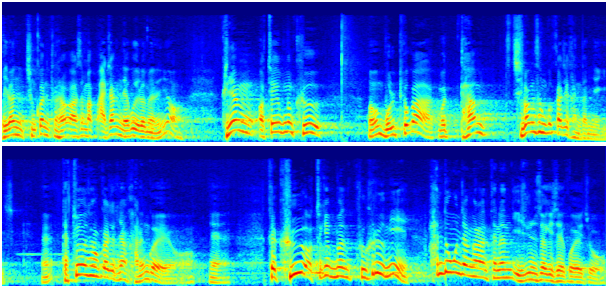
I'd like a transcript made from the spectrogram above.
이런 증권 들어가서 막 마장 내고 이러면은요, 그냥 어떻게 보면 그 어, 몰표가 뭐 다음 지방선거까지 간다는 얘기지. 예? 대통령 선거까지 그냥 가는 거예요. 예. 그러니까 그 어떻게 보면 그 흐름이 한동훈 장관한테는 이준석이 제거해줘.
